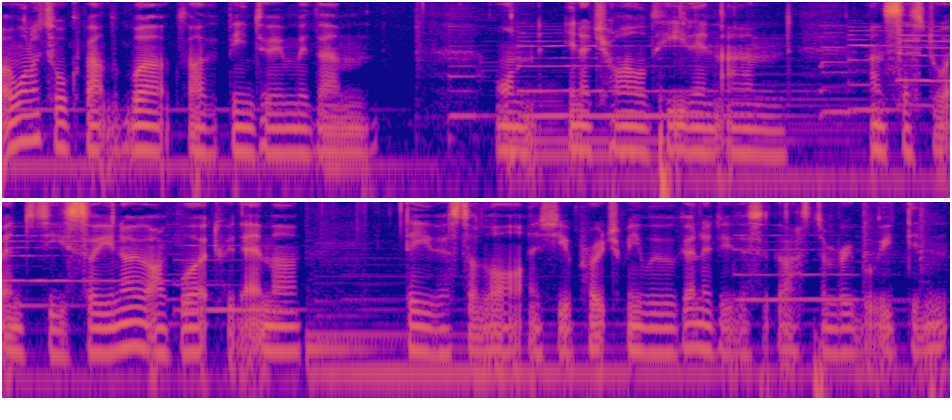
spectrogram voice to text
But I want to talk about the work I've been doing with um, on inner child healing and ancestral entities. So you know, I've worked with Emma Davis a lot, and she approached me. We were going to do this at Glastonbury, but we didn't.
